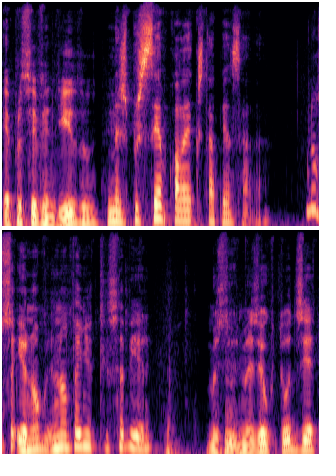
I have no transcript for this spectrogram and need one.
É para ser vendido? Mas percebe qual é que está pensada? Não sei, eu não, não tenho que saber. Mas, mas eu que estou a dizer,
